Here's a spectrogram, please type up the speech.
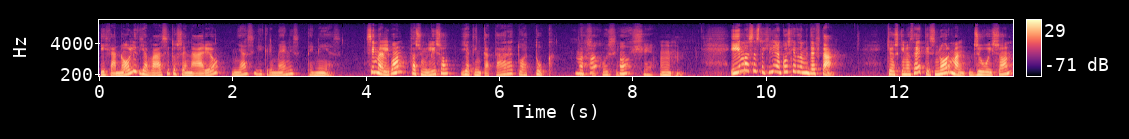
Είχαν όλοι διαβάσει το σενάριο μιας συγκεκριμένης ταινίας. Σήμερα λοιπόν θα σου μιλήσω για την κατάρα του Ατούκ. Το έχεις ακούσει; Όχι. Μμμ. Είμαστε στο 1977 και ο σκηνοθέτης Νόρμαν Τζούισον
